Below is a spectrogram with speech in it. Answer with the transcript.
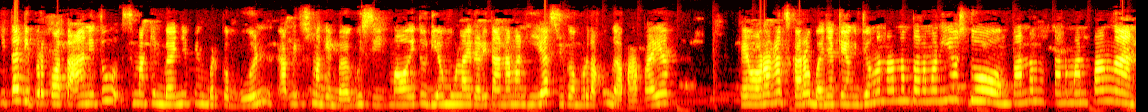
kita di perkotaan itu semakin banyak yang berkebun, itu semakin bagus sih. Mau itu dia mulai dari tanaman hias juga menurut aku nggak apa-apa ya. Kayak orang kan sekarang banyak yang jangan tanam tanaman hias dong, tanam tanaman pangan.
